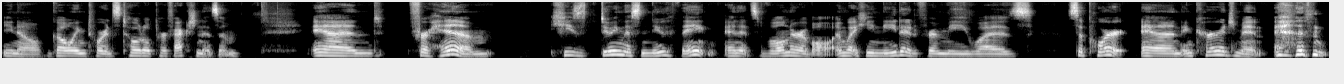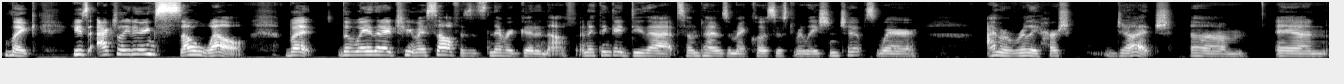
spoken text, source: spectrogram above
you know, going towards total perfectionism. And for him, he's doing this new thing and it's vulnerable. And what he needed from me was support and encouragement. And like, he's actually doing so well. But the way that I treat myself is it's never good enough. And I think I do that sometimes in my closest relationships where I'm a really harsh judge. Um, and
